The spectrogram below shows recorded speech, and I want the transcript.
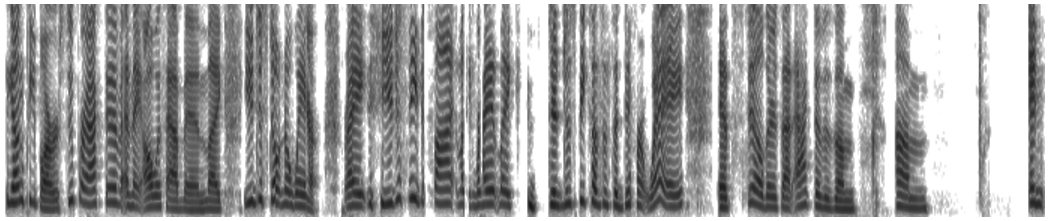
young people are super active and they always have been like you just don't know where right? You just need to find like right like just because it's a different way it's still there's that activism um and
